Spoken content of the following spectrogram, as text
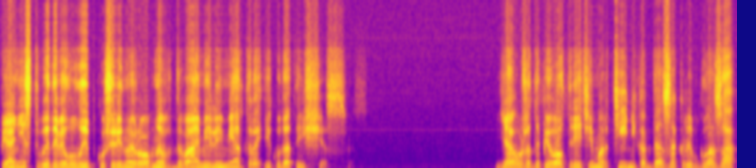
Пианист выдавил улыбку шириной ровно в 2 миллиметра и куда-то исчез. Я уже допивал третий мартини, когда, закрыв глаза,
